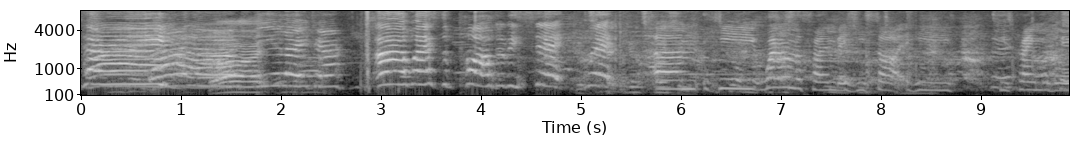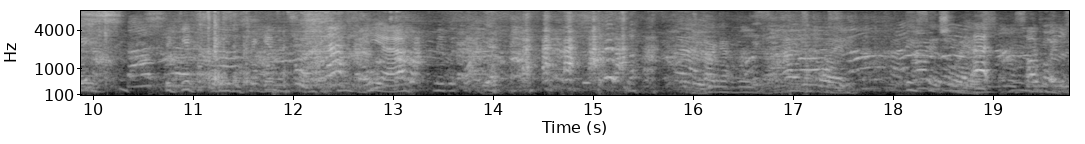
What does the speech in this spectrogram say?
Terry! Right. See you later. Oh, where's the pot? I'm going to be sick. Quick! Give it to Casey. Um, he went on the phone, but he started. He he's praying with all the gifts that he's been given. So, yeah. He said she Uh, was.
